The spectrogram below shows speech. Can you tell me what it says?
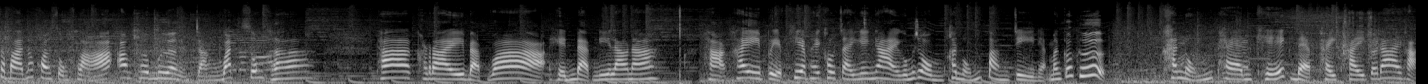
ศบาลนครสงขลาอำเภอเมือง จังหวัดสงขลา ถ้าใครแบบว่าเห็นแบบนี้แล้วนะ หากให้เปรียบเทียบให้เข้าใจง่ายๆคุณผู้ชม ขนมปัมจีเนี่ยมันก็คือ ขนมแพนเค้กแบบไทยๆก็ได้ค่ะ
